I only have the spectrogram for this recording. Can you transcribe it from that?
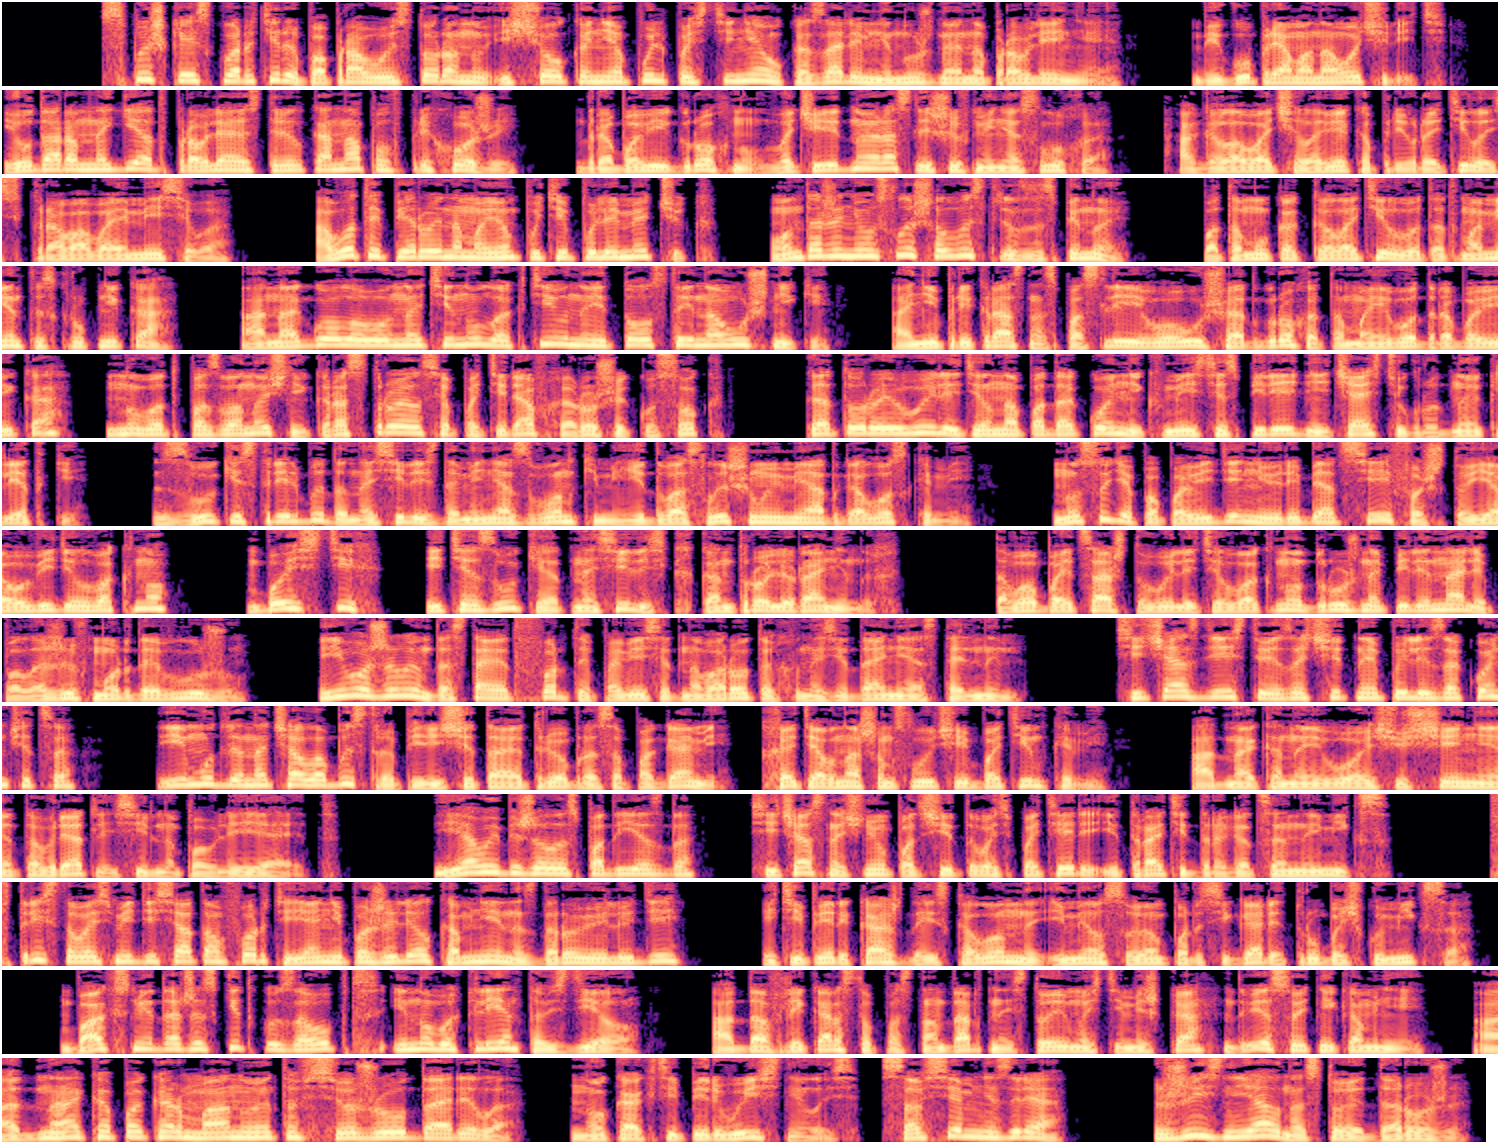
Вспышка из квартиры по правую сторону и щелканье пуль по стене указали мне нужное направление. Бегу прямо на очередь и ударом ноги отправляю стрелка на пол в прихожей. Дробовик грохнул, в очередной раз лишив меня слуха, а голова человека превратилась в кровавое месиво. А вот и первый на моем пути пулеметчик. Он даже не услышал выстрел за спиной, потому как колотил в этот момент из крупника. А на голову натянул активные толстые наушники. Они прекрасно спасли его уши от грохота моего дробовика, ну вот позвоночник расстроился, потеряв хороший кусок, который вылетел на подоконник вместе с передней частью грудной клетки. Звуки стрельбы доносились до меня звонкими, едва слышимыми отголосками. Но судя по поведению ребят сейфа, что я увидел в окно, бой стих, и те звуки относились к контролю раненых. Того бойца, что вылетел в окно, дружно пеленали, положив мордой в лужу. Его живым доставят в форт и повесят на воротах в назидание остальным. Сейчас действие защитной пыли закончится, и ему для начала быстро пересчитают ребра сапогами, хотя в нашем случае ботинками. Однако на его ощущения это вряд ли сильно повлияет. Я выбежал из подъезда. Сейчас начнем подсчитывать потери и тратить драгоценный микс. В 380-м форте я не пожалел камней на здоровье людей, и теперь каждый из колонны имел в своем портсигаре трубочку микса. Бакс мне даже скидку за опт и новых клиентов сделал, отдав лекарство по стандартной стоимости мешка две сотни камней. Однако по карману это все же ударило. Но, как теперь выяснилось, совсем не зря. Жизнь явно стоит дороже.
